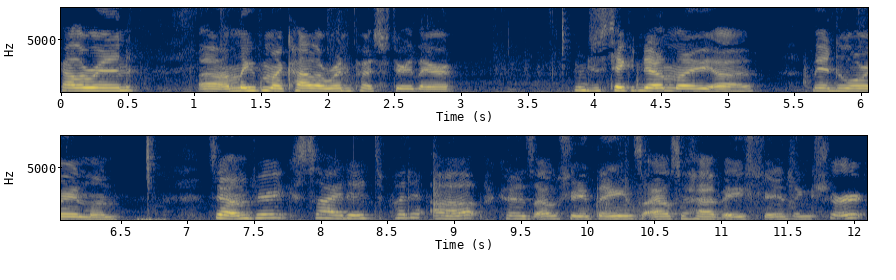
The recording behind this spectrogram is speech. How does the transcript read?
Kylo Ren. Uh, I'm leaving my Kylo Ren poster there. I'm just taking down my uh, Mandalorian one. So I'm very excited to put it up because I was Stranger Things. I also have a Stranger Things shirt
